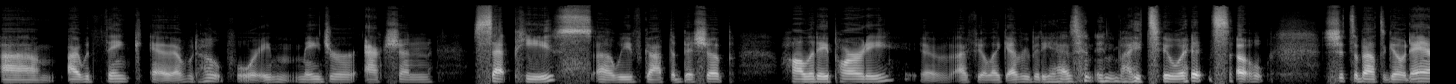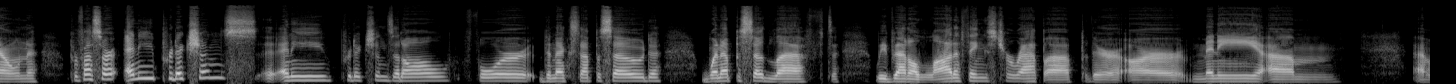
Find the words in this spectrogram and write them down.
Um, I would think, I would hope for a major action set piece. Uh, we've got the Bishop holiday party. I feel like everybody has an invite to it, so shit's about to go down. Professor, any predictions? Any predictions at all for the next episode? one episode left. We've got a lot of things to wrap up. There are many, um, I'm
